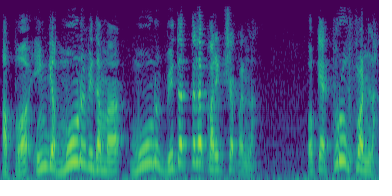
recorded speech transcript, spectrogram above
அப்போ இங்க மூணு விதமா மூணு விதத்துல பரீட்சை பண்ணலாம். ஓகே ப்ரூஃப் பண்ணலாம்.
